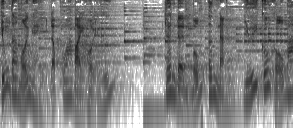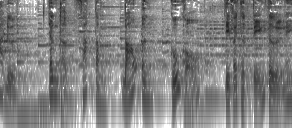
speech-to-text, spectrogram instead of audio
Chúng ta mỗi ngày đọc qua bài hồi hướng. Trên đền bốn ân nặng, Dưới cứu khổ ba đường, Chân thật phát tâm. Báo ân, Cứu khổ Thì phải thực tiễn từ ngay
